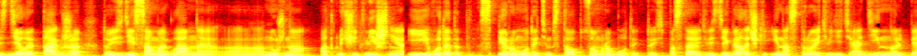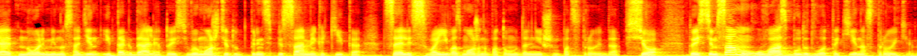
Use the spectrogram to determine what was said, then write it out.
сделать так же, то есть здесь самое главное, э, нужно отключить лишнее и вот этот с первым вот этим столбцом работать, то есть поставить везде галочки и настроить, видите, 1, 0,5, 5, 0, минус 1 и так далее. То есть вы можете тут, в принципе, сами какие-то цели свои, возможно, потом в дальнейшем подстроить, да. Все. То есть тем самым у вас будут вот такие настройки.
